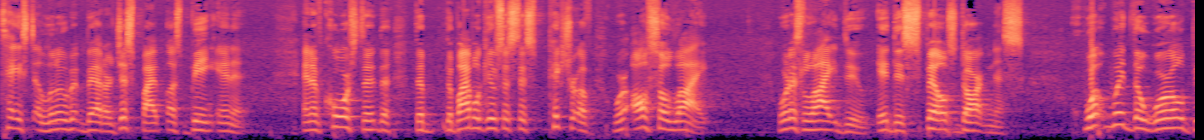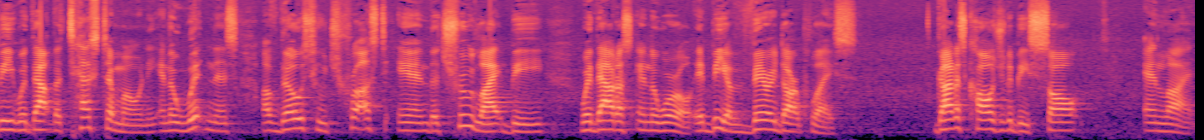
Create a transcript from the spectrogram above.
taste a little bit better just by us being in it. And of course, the, the, the, the, Bible gives us this picture of we're also light. What does light do? It dispels darkness. What would the world be without the testimony and the witness of those who trust in the true light be without us in the world? It'd be a very dark place. God has called you to be salt and light.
